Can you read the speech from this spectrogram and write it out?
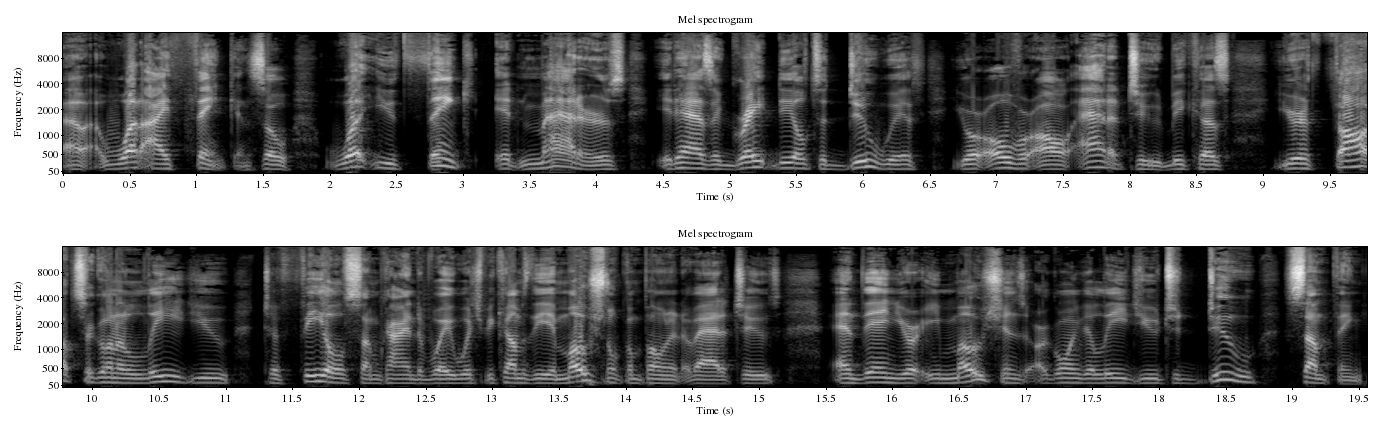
uh, what I think. And so, what you think it matters, it has a great deal to do with your overall attitude because your thoughts are going to lead you to feel some kind of way, which becomes the emotional component of attitudes. And then your emotions are going to lead you to do something,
